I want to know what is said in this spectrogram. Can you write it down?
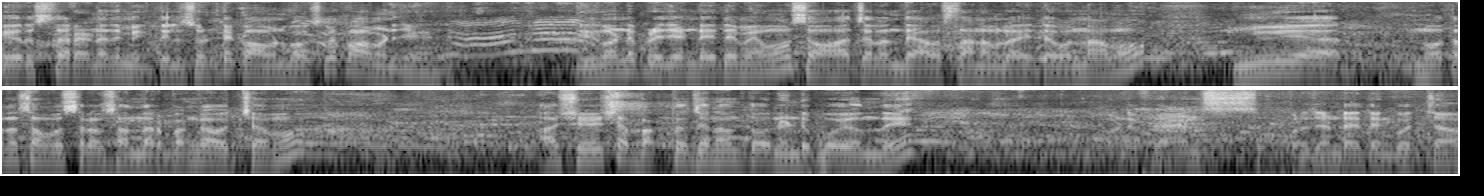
పేరుస్తారు అనేది మీకు తెలిసి ఉంటే కామెంట్ బాక్స్లో కామెంట్ చేయండి. ఇదిగోండి ప్రజెంట్ అయితే మేము సింహాచలం దేవస్థానంలో అయితే ఉన్నాము. న్యూ ఇయర్ నూతన సంవత్సరం సందర్భంగా వచ్చాము. అశేష భక్తజనంతో నిండిపోయి ఉంది. ఫ్రాన్స్ ప్రజెంట్ అయితే ఇంకొచ్చాం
